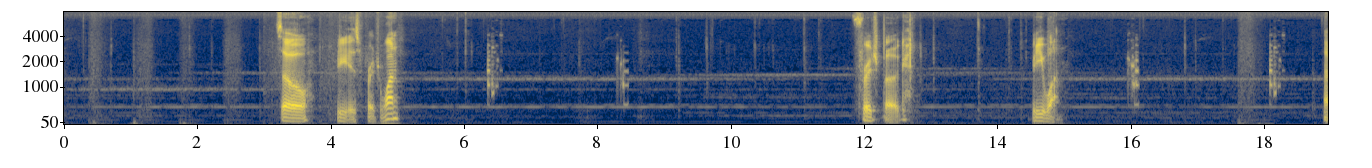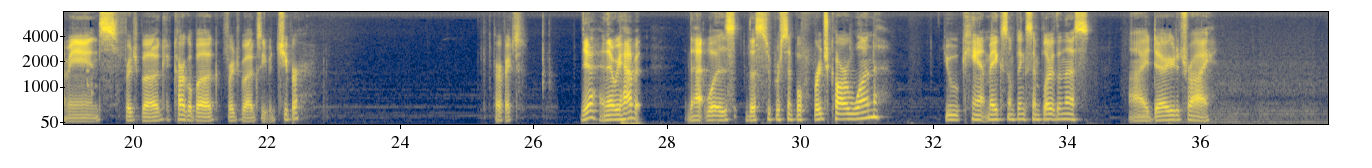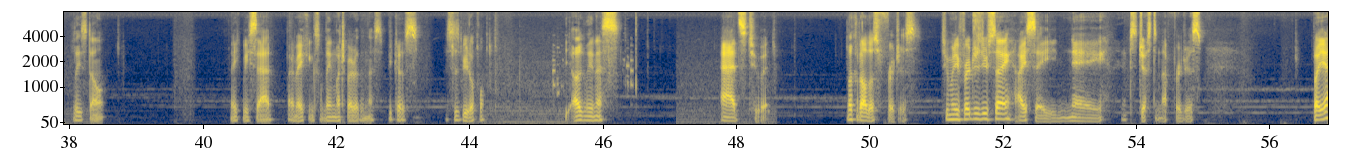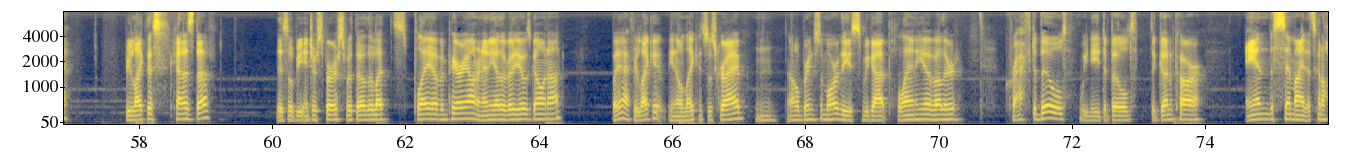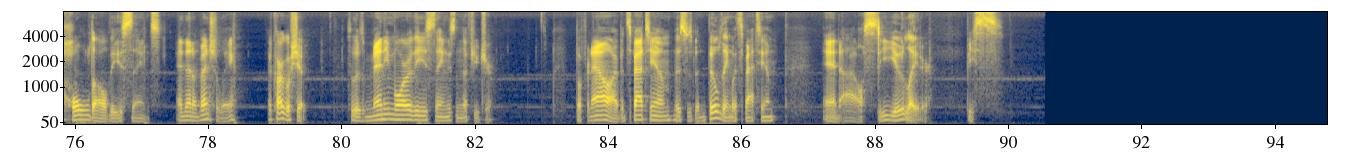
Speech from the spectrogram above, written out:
So, B is fridge 1. Fridge bug. B1. That means fridge bug, cargo bug, fridge bug's even cheaper. Perfect. Yeah, and there we have it. That was the super simple fridge car one. You can't make something simpler than this. I dare you to try. Please don't make me sad by making something much better than this because this is beautiful. The ugliness adds to it. Look at all those fridges. Too many fridges, you say? I say nay. It's just enough fridges. But yeah, if you like this kind of stuff, this will be interspersed with the other Let's Play of Empyrion and any other videos going on. but yeah, if you like it, you know, like and subscribe, and I'll bring some more of these. We got plenty of other craft to build. We need to build the gun car and the semi that's going to hold all these things. And then eventually, a cargo ship. So there's many more of these things in the future. But for now, I've been Spatium. This has been Building with Spatium. And I'll see you later. Peace.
